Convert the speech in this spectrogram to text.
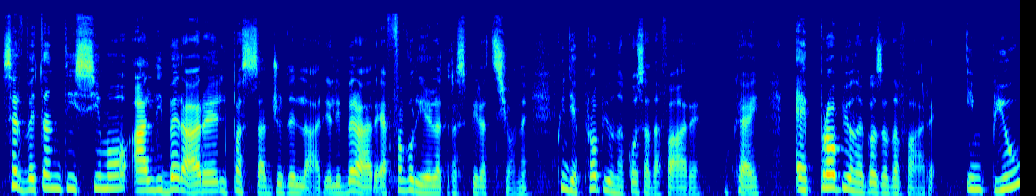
serve tantissimo a liberare il passaggio dell'aria, a liberare, a favorire la traspirazione. Quindi è proprio una cosa da fare, ok? È proprio una cosa da fare. In più,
